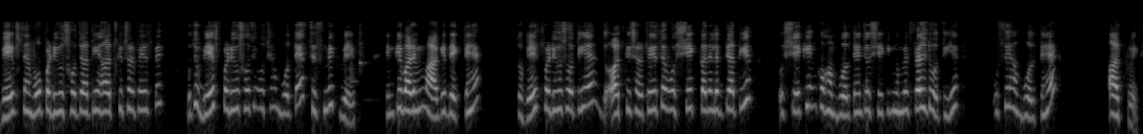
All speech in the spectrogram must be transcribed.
वेव्स हैं वो प्रोड्यूस हो जाती हैं अर्थ की सरफेस पे। वो जो वेव्स प्रोड्यूस होती हैं, उसे हम बोलते हैं सिस्मिक वेव्स इनके बारे में हम आगे देखते हैं। तो वेव प्रोड्यूस होती है, जो अर्थ की सरफेस है, वो शेक करने लग जाती है। उस शेकिंग को हम बोलते हैं, जो शेकिंग हमें फेल्ट होती है, उसे हम बोलते हैं earthquake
